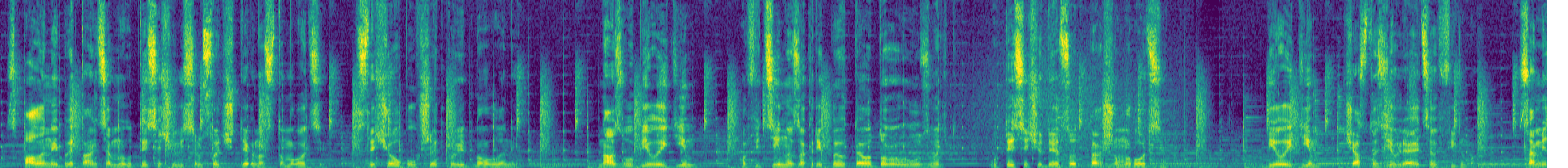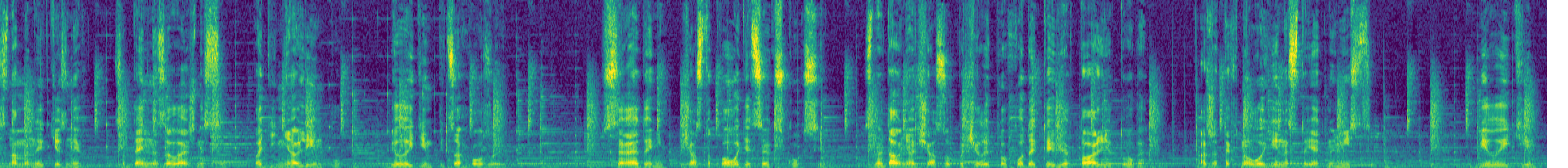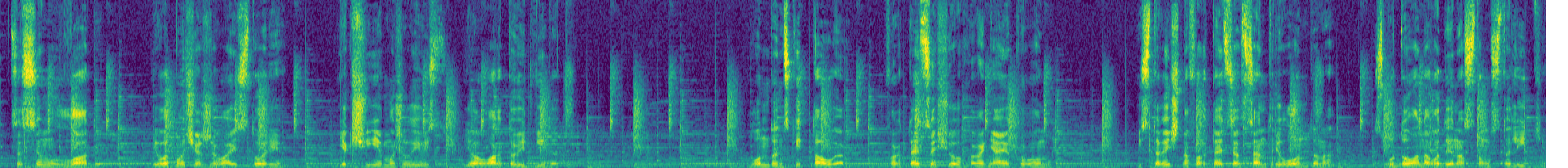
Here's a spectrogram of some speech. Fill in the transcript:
спалений британцями у 1814 році, після чого був швидко відновлений. Назву Білий дім офіційно закріпив Теодор Рузвельт у 1901 році. Білий дім часто з'являється в фільмах. Самі знамениті з них це День Незалежності, Падіння Олімпу, Білий дім під загрозою. Всередині часто проводяться екскурсії. З недавнього часу почали проходити віртуальні тури, адже технології не стоять на місці. Білий дім це символ влади і водночас жива історія. Якщо є можливість, його варто відвідати. Лондонський Тауер фортеця, що охороняє корону. Історична фортеця в центрі Лондона, збудована в 11 столітті,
